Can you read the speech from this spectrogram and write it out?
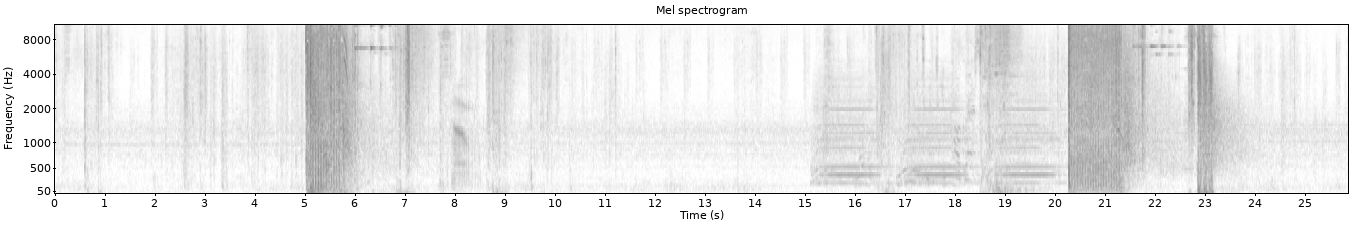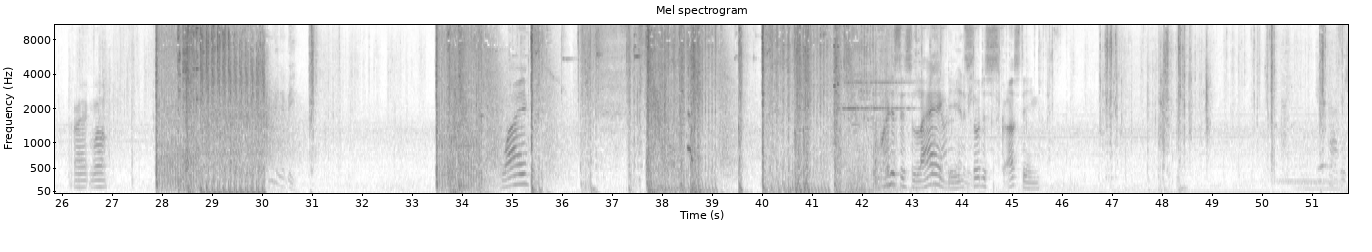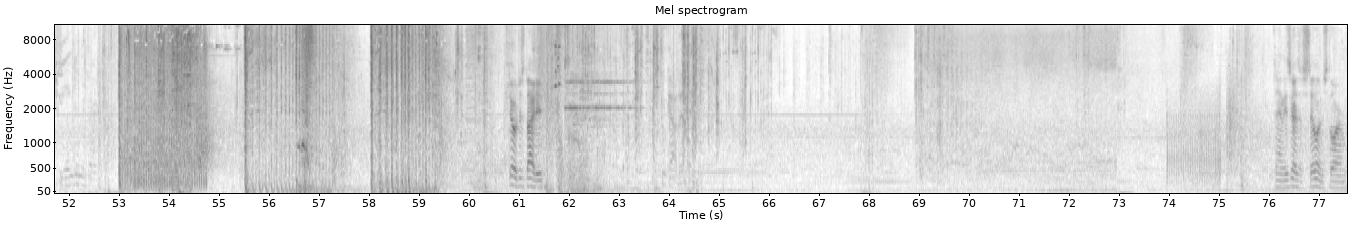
Why? Why is this lag, dude? It's so disgusting. Care package being delivered. Yo, just die, dude. Took out an enemy. Damn, these guys are still in storm.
